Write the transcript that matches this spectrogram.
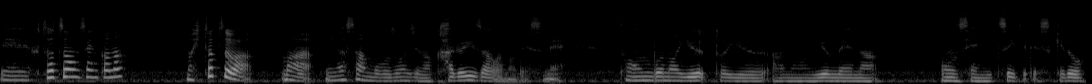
えー、2つ温泉かな、まあ、1つはまあ皆さんもご存知の軽井沢のですねトンボの湯というあの有名な温泉についてですけど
